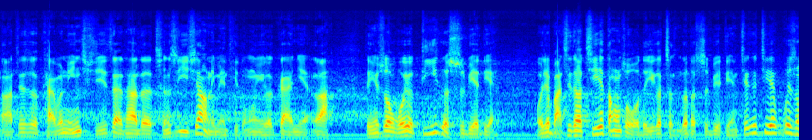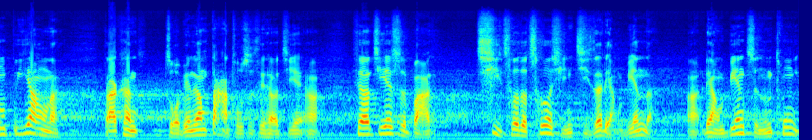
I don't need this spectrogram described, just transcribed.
啊，这是凯文林奇在他的城市意象里面提供一个概念是吧？等于说我有第一个识别点，我就把这条街当做我的一个整个的识别点，这个街为什么不一样呢？大家看左边这张大图是这条街啊，这条街是把汽车的车型挤在两边的啊，两边只能通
